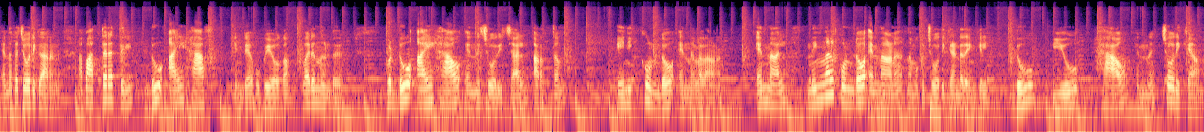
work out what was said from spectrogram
എന്നൊക്കെ ചോദിക്കാറുണ്ട്. അപ്പോൾ അത്തരത്തിൽ ഡു ഐ ഹാവ് ഇന്റെ ഉപയോഗം വരുന്നുണ്ട്? അപ്പോൾ ഡു ഐ ഹാവ് എന്ന് ചോദിച്ചാൽ അർത്ഥം എനിക്കുണ്ടോ എന്നുള്ളതാണ്. എന്നാൽ നിങ്ങൾക്കുണ്ടോ എന്നാണ് നമുക്ക് ചോദിക്കേണ്ടതെങ്കിൽ ഡു യു ഹാവ് എന്ന് ചോദിക്കാം.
